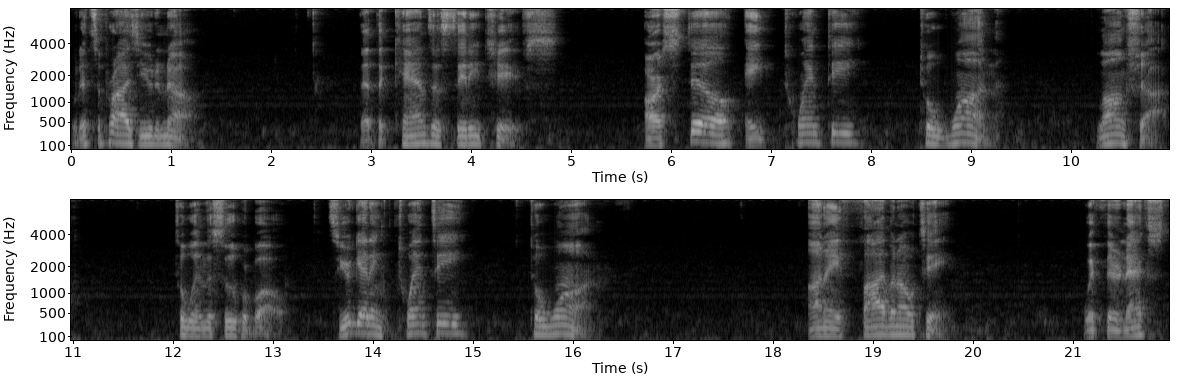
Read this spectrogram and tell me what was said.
would it surprise you to know that the Kansas City Chiefs are still a 20 to 1 long shot to win the Super Bowl. So you're getting 20 to 1 on a 5 0 team with their next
